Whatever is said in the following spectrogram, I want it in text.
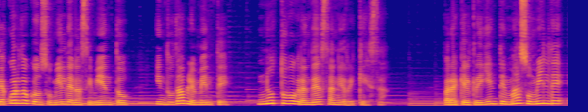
De acuerdo con su humilde nacimiento, indudablemente no tuvo grandeza ni riqueza. Para que el creyente más humilde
